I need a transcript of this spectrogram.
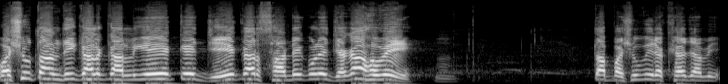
ਪਸ਼ੂ ਧਨ ਦੀ ਗੱਲ ਕਰ ਲਈਏ ਕਿ ਜੇਕਰ ਸਾਡੇ ਕੋਲੇ ਜਗ੍ਹਾ ਹੋਵੇ, ਤਾਂ ਪਸ਼ੂ ਵੀ ਰੱਖਿਆ ਜਾਵੇ।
